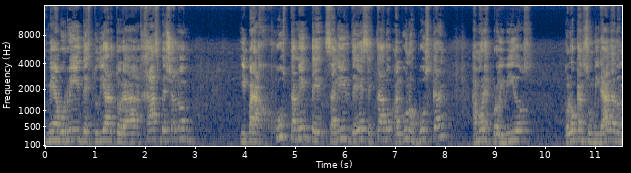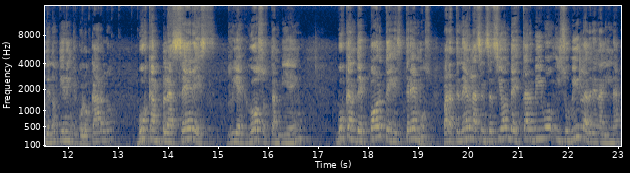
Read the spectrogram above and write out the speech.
me aburrí de estudiar Torah, Hasbe Shalom. Y para justamente salir de ese estado, algunos buscan amores prohibidos, colocan su mirada donde no tienen que colocarlo, buscan placeres riesgosos también, buscan deportes extremos para tener la sensación de estar vivo y subir la adrenalina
